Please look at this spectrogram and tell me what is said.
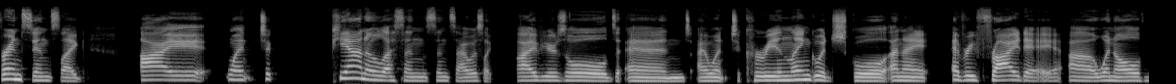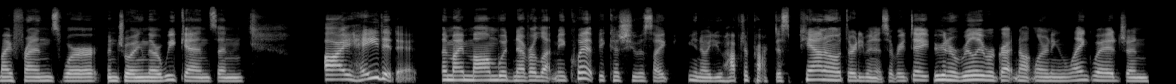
for instance like I went to piano lessons since I was like five years old, and I went to Korean language school. And I every Friday uh, when all of my friends were enjoying their weekends, and I hated it. And my mom would never let me quit because she was like, you know, you have to practice piano 30 minutes every day. You're going to really regret not learning the language. And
